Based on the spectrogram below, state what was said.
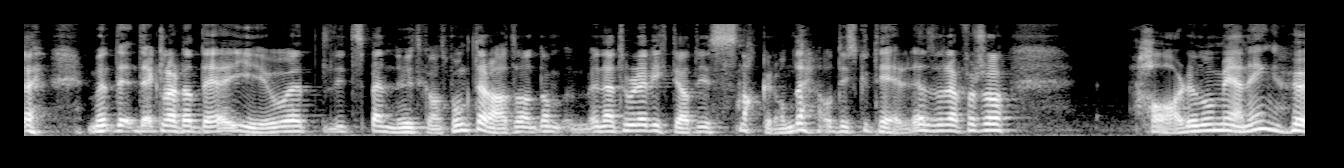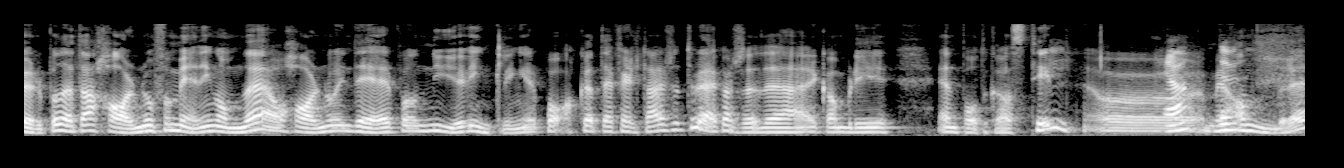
men det, det er klart at det gir jo et litt spennende utgangspunkt. Der, da, men jeg tror det er viktig at vi snakker om det og diskuterer det. så Derfor så har du noen mening, hører på dette, har du noen formening om det, og har du noen ideer på nye vinklinger på akkurat det feltet her, så tror jeg kanskje det her kan bli en podkast til. Ja, med andre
